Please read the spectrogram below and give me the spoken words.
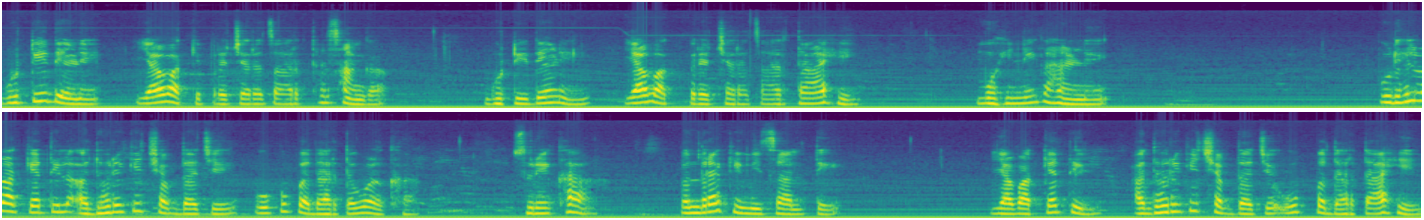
घुटी देणे या वाक्यप्रचाराचा अर्थ सांगा. घुटी देणे या वाक्यप्रचाराचा अर्थ आहे मोहिनी घालणे. पुढील वाक्यातील अधोरेखित शब्दाचे उपपदार्थ ओळखा. सुरेखा पंधरा किमी चालते. या वाक्यातील अधोरेखित शब्दाचे उपपदार्थ आहे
